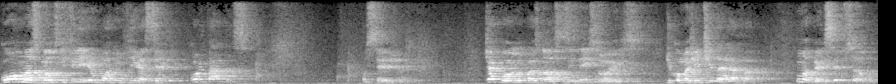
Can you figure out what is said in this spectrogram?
Como as mãos que feriram podem vir a ser cortadas. Ou seja, de acordo com as nossas intenções, de como a gente leva uma percepção,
